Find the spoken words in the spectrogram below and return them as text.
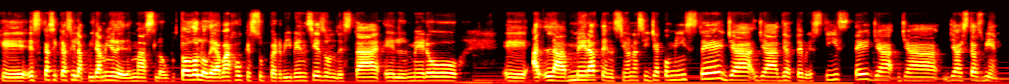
Que es casi casi la pirámide de Maslow. Todo lo de abajo que es supervivencia es donde está el mero, eh, la mera atención, así ya comiste, ya, ya, ya te vestiste, ya, ya, ya estás bien.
